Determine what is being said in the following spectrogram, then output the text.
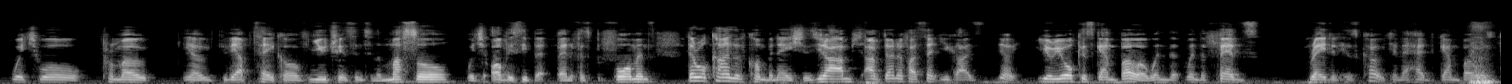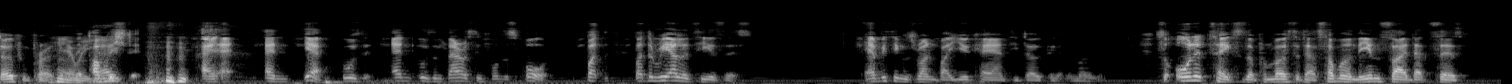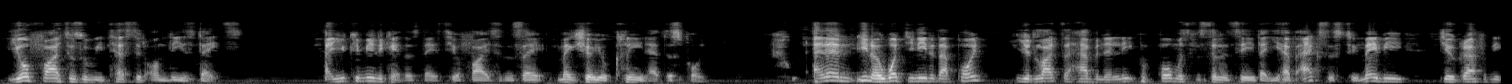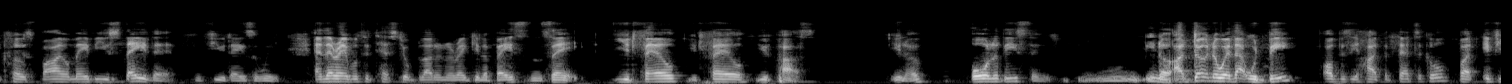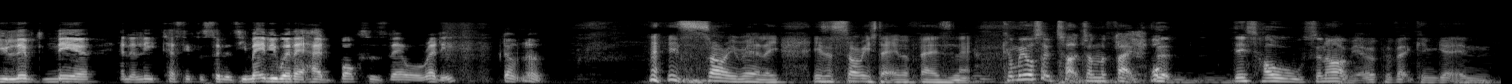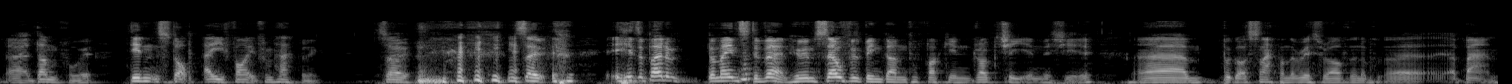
which will promote, you know, the uptake of nutrients into the muscle, which obviously be- benefits performance. There are all kinds of combinations. You know, I'm, I don't know if I sent you guys, you know, Yuriorkis Gamboa when the, when the feds raided his coach and they had Gamboa's doping program. Here they we go. published it. and, and, and yeah, it was, and it was embarrassing for the sport. But, but the reality is this. Everything's run by UK anti-doping at the moment. So all it takes is a promoter to have someone on the inside that says, your fighters will be tested on these dates. And you communicate those dates to your fighters and say, make sure you're clean at this point. And then, you know, what do you need at that point? you'd like to have an elite performance facility that you have access to, maybe geographically close by, or maybe you stay there for a few days a week, and they're able to test your blood on a regular basis and say you'd fail, you'd fail, you'd pass. You know, all of these things. You know, I don't know where that would be. Obviously hypothetical, but if you lived near an elite testing facility, maybe where they had boxes there already, don't know. it's sorry, really. It's a sorry state of affairs, isn't it? Can we also touch on the fact that this whole scenario of Povetkin getting uh, done for it didn't stop a fight from happening? So, so his opponent Bermane Stiverne, who himself has been done for fucking drug cheating this year, um, but got a slap on the wrist rather than a, uh, a ban.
